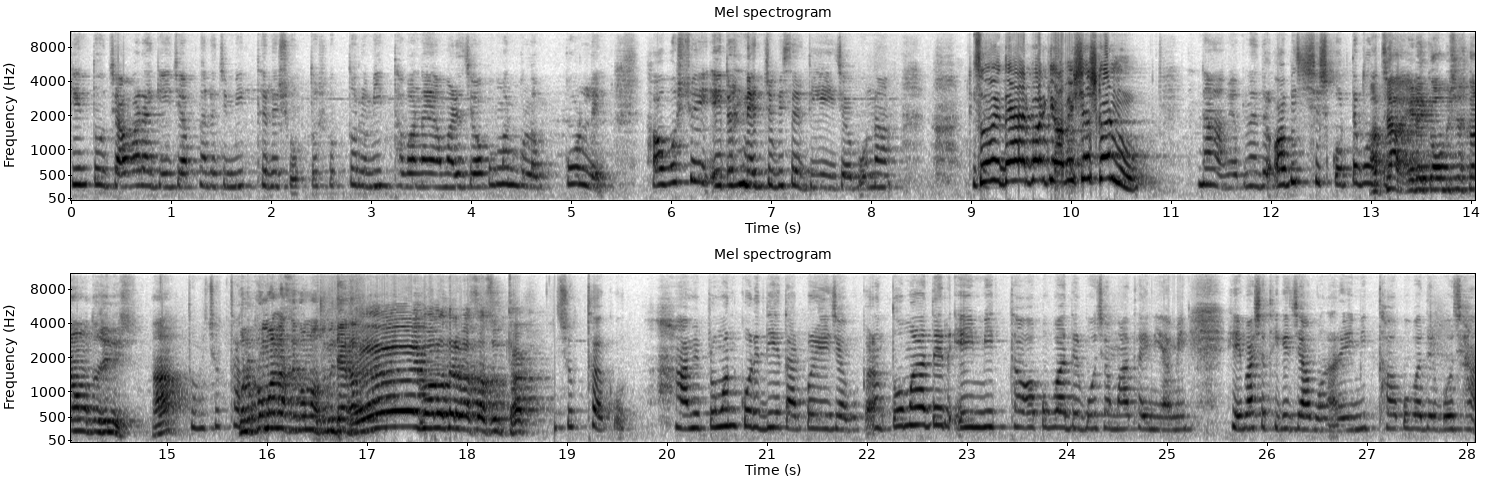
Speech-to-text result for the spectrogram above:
কিন্তু যাওয়ার আগে যে আপনারা যে মিথ্যেরে সত্য সত্যরে মিথ্যা বানায় আমার যে অপমানগুলো করলেন অবশ্যই এটার ন্যায্য বিচার দিয়েই যাব না? সই দেওয়ার পর কি অবিশ্বাস করমু? না আমি আপনাদের অবিশ্বাস করতে বলব আচ্ছা এটা কি অবিশ্বাস করার মতো জিনিস? হ্যাঁ? তুমি চুপ কোনো প্রমাণ আছে কোনো? তুমি দেখা এই বলদের বাচ্চা চুপ থাক। চুপ থাকো। আমি প্রমাণ করে দিয়ে তারপরেই যাব। কারণ তোমাদের এই মিথ্যা অপবাদের বোঝা মাথায় নিয়ে আমি এই বাসা থেকে যাব না। আর এই মিথ্যা অপবাদের বোঝা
